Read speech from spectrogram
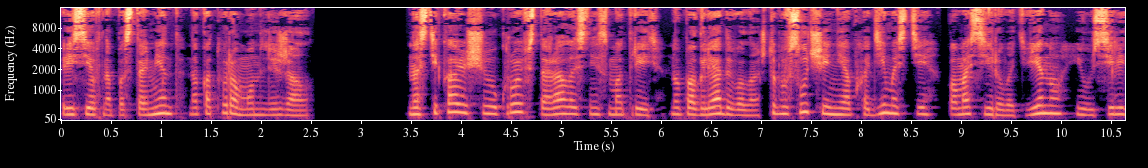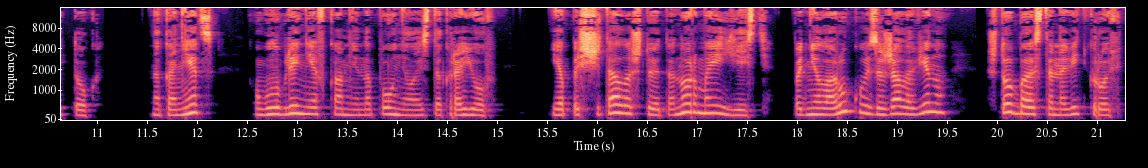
присев на постамент, на котором он лежал. На стекающую кровь старалась не смотреть, но поглядывала, чтобы в случае необходимости помассировать вену и усилить ток. Наконец, углубление в камне наполнилось до краев. Я посчитала, что это норма и есть. Подняла руку и зажала вену, чтобы остановить кровь.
